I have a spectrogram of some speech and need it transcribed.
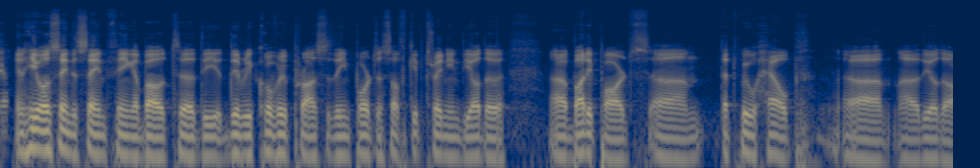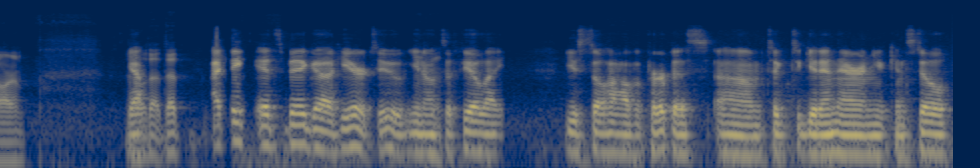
yeah. and he was saying the same thing about uh, the the recovery process, the importance of keep training the other uh, body parts um, that will help uh, uh, the other arm. Yeah, that that. I think it's big uh, here too. You know, mm-hmm. to feel like you still have a purpose um, to, to get in there and you can still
